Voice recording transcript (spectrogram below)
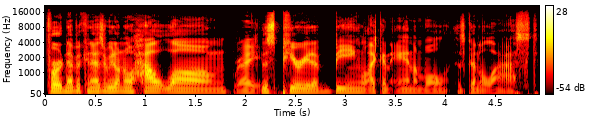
for Nebuchadnezzar. We don't know how long Right. this period of being like an animal is going to last.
